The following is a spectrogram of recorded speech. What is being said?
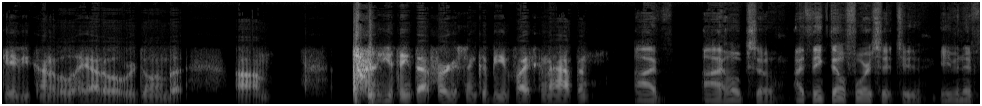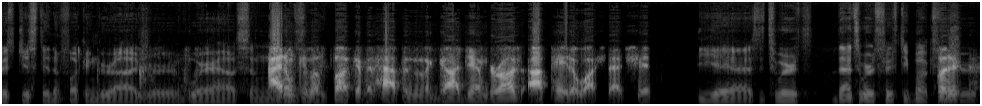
gave you kind of a layout of what we're doing, but um, you think that Ferguson could be fight's gonna happen? I I hope so. I think they'll force it to, even if it's just in a fucking garage or warehouse somewhere. I don't give like... a fuck if it happens in a goddamn garage. I pay to watch that shit. Yeah, it's worth that's worth fifty bucks but it, sure.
